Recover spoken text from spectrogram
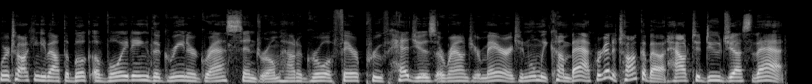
We're talking about the book Avoiding the Greener Grass Syndrome How to Grow Affair Proof Hedges Around Your Marriage. And when we come back, we're going to talk about how to do just that,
